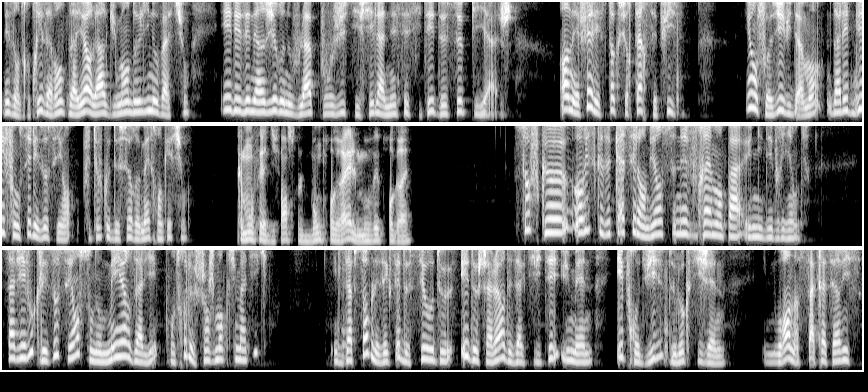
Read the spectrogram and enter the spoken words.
Les entreprises avancent d'ailleurs l'argument de l'innovation et des énergies renouvelables pour justifier la nécessité de ce pillage. En effet, les stocks sur Terre s'épuisent. Et on choisit évidemment d'aller défoncer les océans plutôt que de se remettre en question. Comment on fait la différence entre le bon progrès et le mauvais progrès? Sauf que, au risque de casser l'ambiance, ce n'est vraiment pas une idée brillante. Saviez-vous que les océans sont nos meilleurs alliés contre le changement climatique? Ils absorbent les excès de CO2 et de chaleur des activités humaines et produisent de l'oxygène. Ils nous rendent un sacré service.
